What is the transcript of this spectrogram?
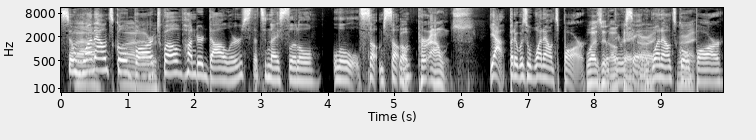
So ah, one ounce gold bar, twelve hundred dollars. That's a nice little little something something. Well, per ounce. yeah, but it was a one ounce bar. Was is it? What they were Okay, saying all right. one ounce All gold right. bar,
